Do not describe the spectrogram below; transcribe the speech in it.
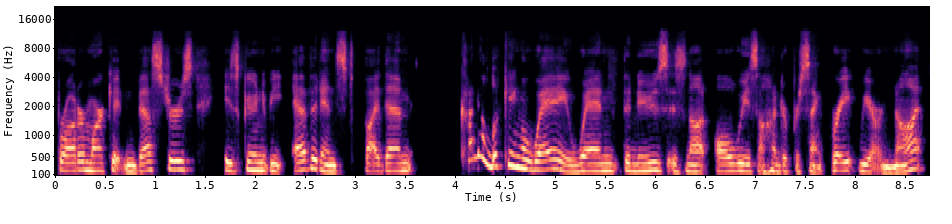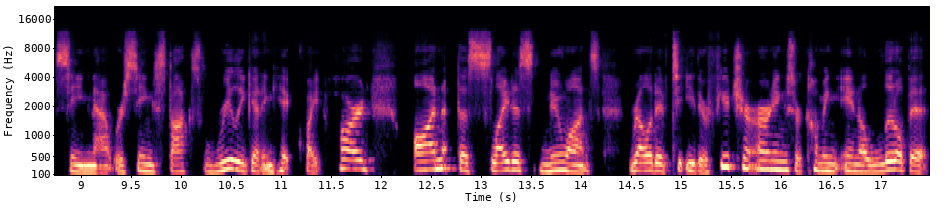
broader market investors is going to be evidenced by them kind of looking away when the news is not always 100% great. We are not seeing that. We're seeing stocks really getting hit quite hard on the slightest nuance relative to either future earnings or coming in a little bit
